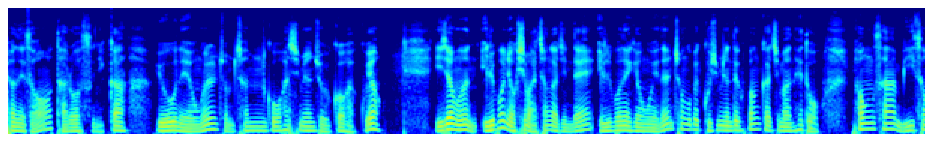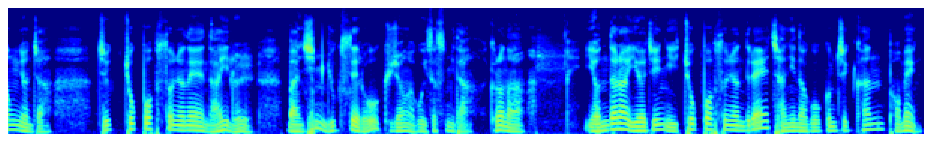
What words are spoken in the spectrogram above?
편에서 다루었으니까 요 내용을 좀 참고하시면 좋을 것 같고요. 이 점은 일본 역시 마찬가지인데 일본의 경우에는 1990년대 후반까지만 해도 형사 미성년자 즉 촉법 소년의 나이를 만 16세로 규정하고 있었습니다. 그러나 연달아 이어진 이 촉법 소년들의 잔인하고 끔찍한 범행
